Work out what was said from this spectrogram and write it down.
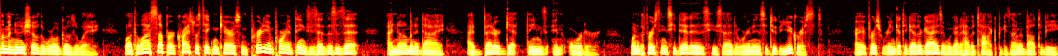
the minutiae of the world goes away. Well, at the Last Supper, Christ was taking care of some pretty important things. He said, This is it. I know I'm going to die. I better get things in order. One of the first things he did is he said, We're going to institute the Eucharist. Right? First, we're going to get together, guys, and we got to have a talk because I'm about to be.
